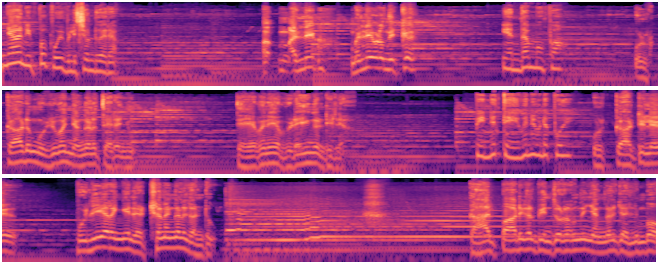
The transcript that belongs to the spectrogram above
ഞാൻ ഇപ്പൊ പോയി വിളിച്ചോണ്ട് വരാം. എന്താ മൂപ്പ? ഉൾക്കാട് മുഴുവൻ ഞങ്ങൾ തെരഞ്ഞു. തേവനെ എവിടെയും കണ്ടില്ല. പിന്നെ തേവൻ എവിടെ പോയി? ഉൾക്കാട്ടിൽ പുലിയിറങ്ങിയ ലക്ഷണങ്ങൾ കണ്ടു. കാൽപ്പാടുകൾ പിന്തുടർന്ന് ഞങ്ങൾ ചെല്ലുമ്പോ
